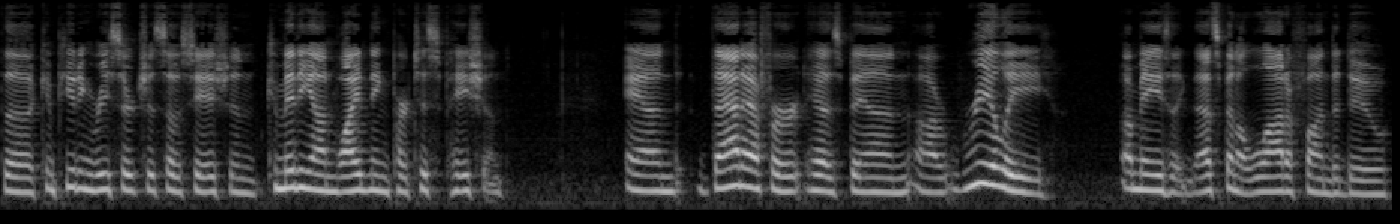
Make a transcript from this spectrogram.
the Computing Research Association Committee on Widening Participation, and that effort has been uh, really amazing. That's been a lot of fun to do.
